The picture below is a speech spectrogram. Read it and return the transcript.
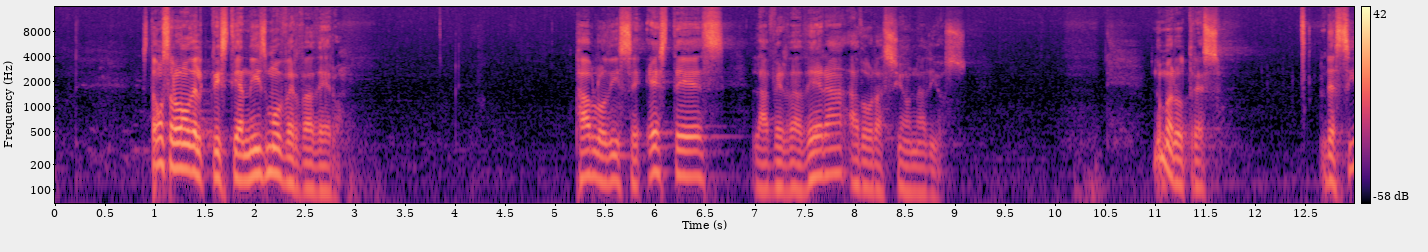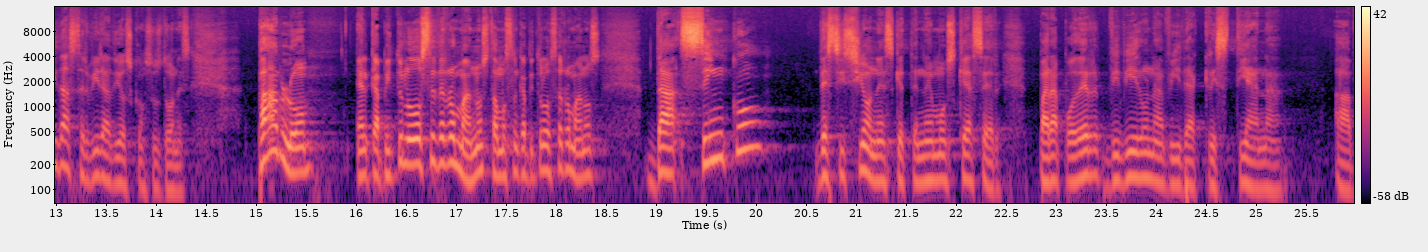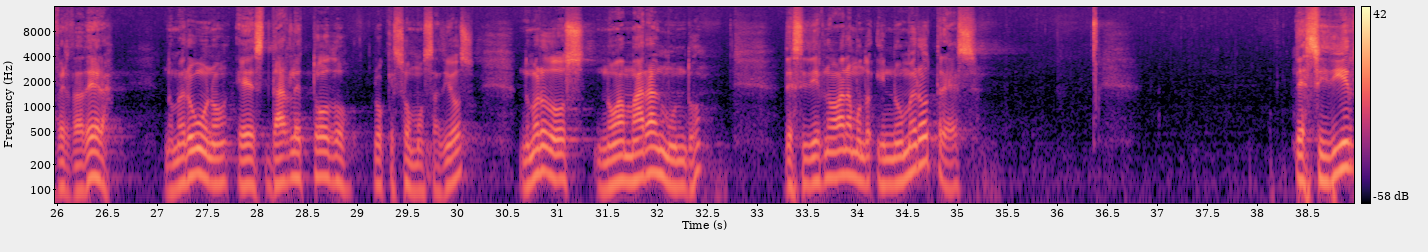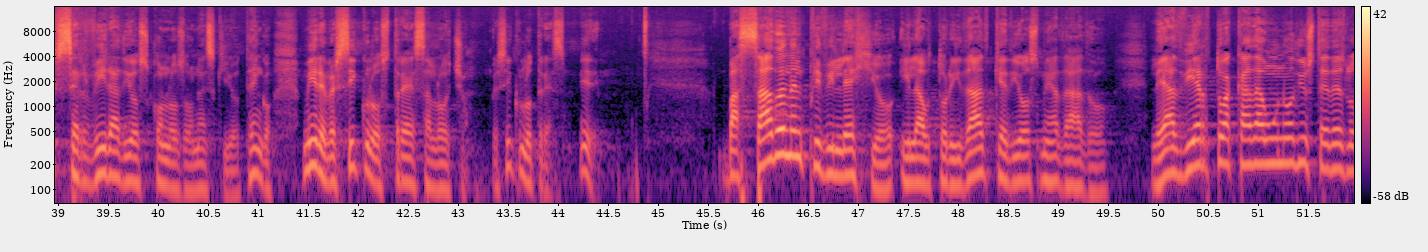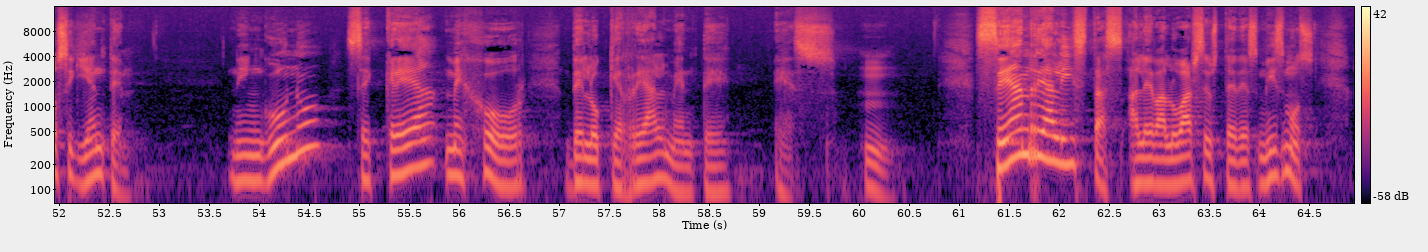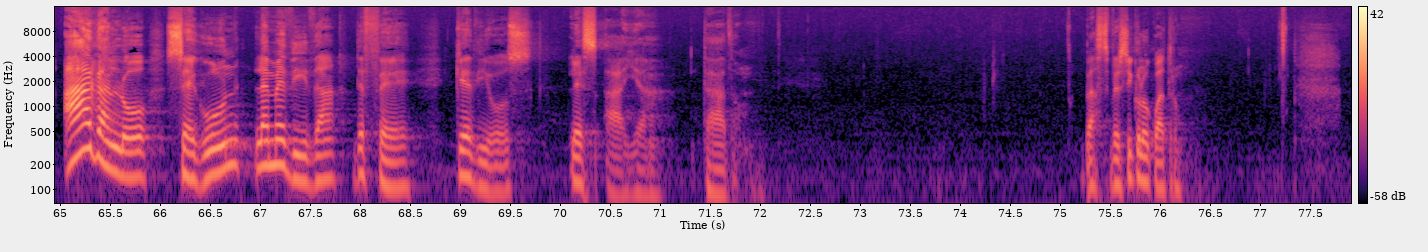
Estamos hablando del cristianismo verdadero. Pablo dice, esta es la verdadera adoración a Dios. Número tres, decida servir a Dios con sus dones. Pablo, en el capítulo 12 de Romanos, estamos en el capítulo 12 de Romanos, da cinco decisiones que tenemos que hacer para poder vivir una vida cristiana ah, verdadera. Número uno es darle todo lo que somos a Dios. Número dos, no amar al mundo decidir no al mundo. Y número tres, decidir servir a Dios con los dones que yo tengo. Mire, versículos 3 al 8. Versículo 3. Mire, basado en el privilegio y la autoridad que Dios me ha dado, le advierto a cada uno de ustedes lo siguiente. Ninguno se crea mejor de lo que realmente es. Hmm. Sean realistas al evaluarse ustedes mismos. Háganlo según la medida de fe que Dios les haya dado. Versículo 4.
